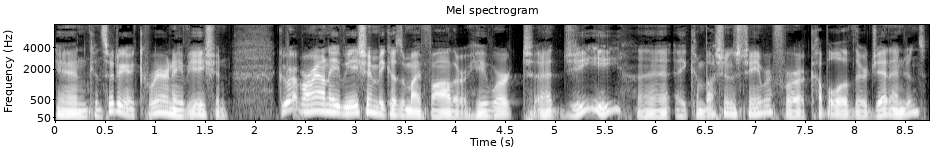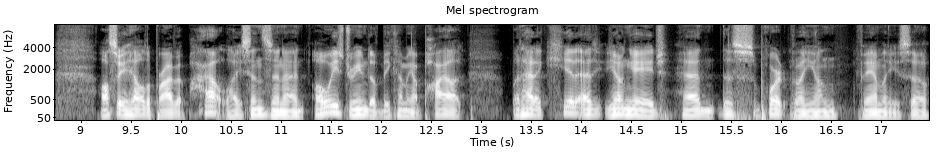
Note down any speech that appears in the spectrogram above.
and considering a career in aviation. Grew up around aviation because of my father. He worked at GE, uh, a combustion chamber, for a couple of their jet engines. Also, he held a private pilot license, and I'd always dreamed of becoming a pilot but had a kid at a young age, had the support of a young family. So,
